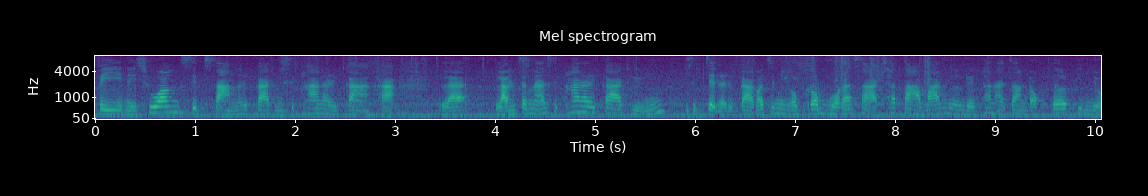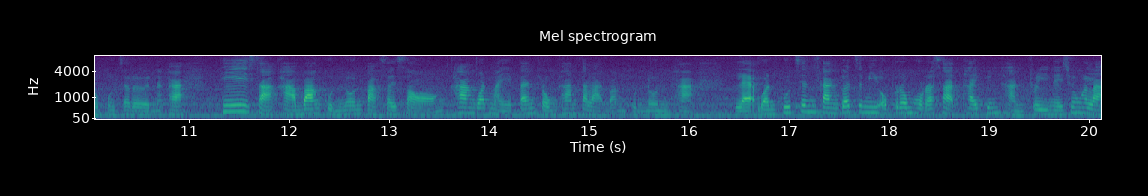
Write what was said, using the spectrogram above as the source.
ฟรีในช่วง 13นาฬิกาถึง 15นาฬิกาค่ะ และหลังจากนั้น 15 นาฬิกาถึง 17 นาฬิกาก็จะมีอบรมโหราศาสตร์ชะตาบ้านเมือง โดยท่านอาจารย์ดรพินโยพงษ์เจริญนะคะ ที่สาขาบางขุนนนท์ปากซอย 2 ข้างวัดใหม่แป้นตรงข้ามตลาดบางขุนนนท์ค่ะ และวันพุธเช่นกันก็จะมีอบรมโหราศาสตร์ไทยพื้นฐานฟรีในช่วงเวลา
